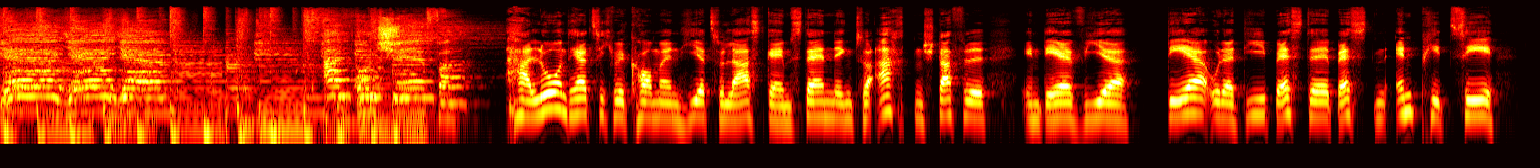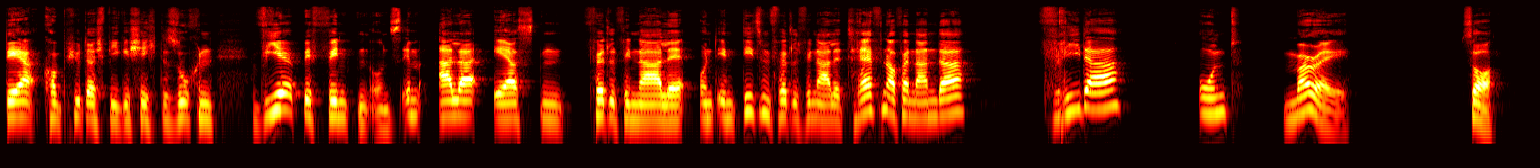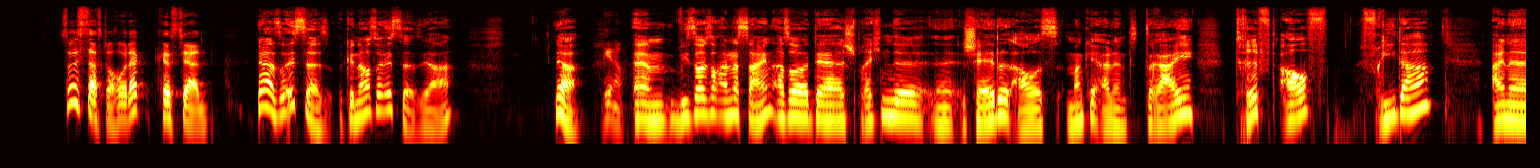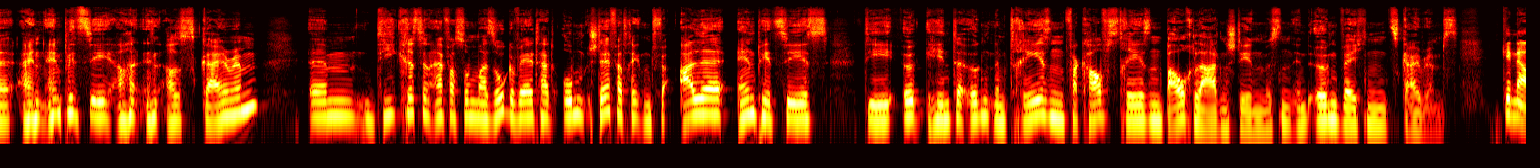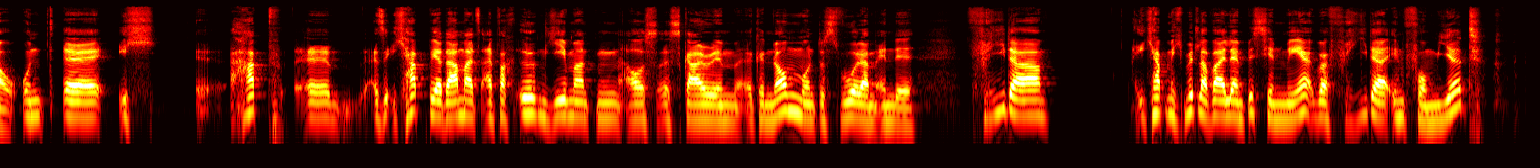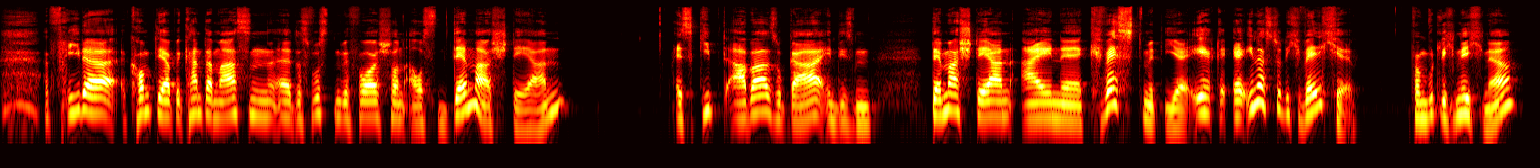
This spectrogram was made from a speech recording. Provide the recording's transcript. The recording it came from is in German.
yeah, yeah, yeah. Alf und. Hallo und herzlich willkommen hier zu Last Game Standing, zur achten Staffel, in der wir der oder die beste, besten NPC der Computerspielgeschichte suchen. Wir befinden uns im allerersten Viertelfinale und in diesem Viertelfinale treffen aufeinander Frieda und Murray. So. So ist das doch, oder, Christian? Ja, so ist das. Genau so ist das, ja. Ja. Genau. Ähm, wie soll es auch anders sein? Also der sprechende äh, Schädel aus Monkey Island 3 trifft auf Frieda, eine, ein NPC aus Skyrim, ähm, die Christian einfach so mal so gewählt hat, um stellvertretend für alle NPCs, die hinter irgendeinem Tresen, Verkaufstresen, Bauchladen stehen müssen in irgendwelchen Skyrims. Genau. Und äh, ich äh, hab, äh, also ich habe ja damals einfach irgendjemanden aus äh, Skyrim äh, genommen und es wurde am Ende Frieda ich habe mich mittlerweile ein bisschen mehr über Frieda informiert. Frieda kommt ja bekanntermaßen, äh, das wussten wir vorher schon, aus Dämmerstern. Es gibt aber sogar in diesem Dämmerstern eine Quest mit ihr. Erinnerst du dich welche? Vermutlich nicht, ne?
